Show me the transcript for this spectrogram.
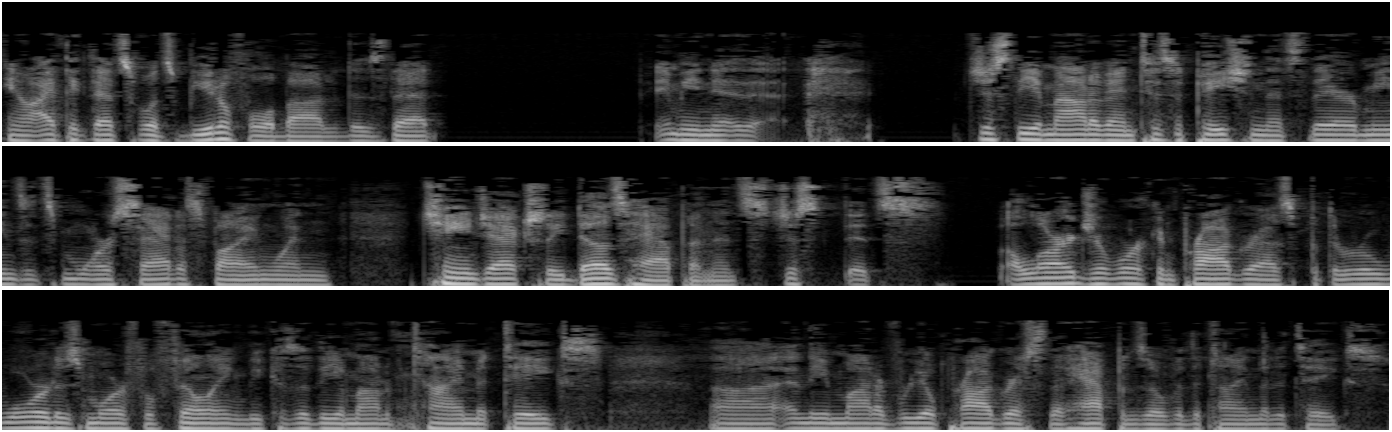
you know, I think that's what's beautiful about it is that, I mean, just the amount of anticipation that's there means it's more satisfying when change actually does happen. It's just, it's a larger work in progress, but the reward is more fulfilling because of the amount of time it takes, uh, and the amount of real progress that happens over the time that it takes.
